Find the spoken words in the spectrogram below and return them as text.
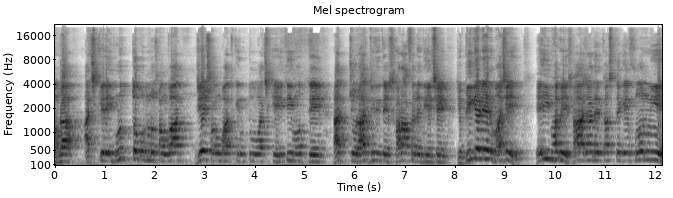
আমরা আজকের এই গুরুত্বপূর্ণ সংবাদ, যে সংবাদ কিন্তু আজকে ইতিমধ্যে রাজ্য রাজনীতিতে সাড়া ফেলে দিয়েছে, যে ব্রিগেডের মাঝে এইভাবে শাহজাহানের কাছ থেকে ফোন নিয়ে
